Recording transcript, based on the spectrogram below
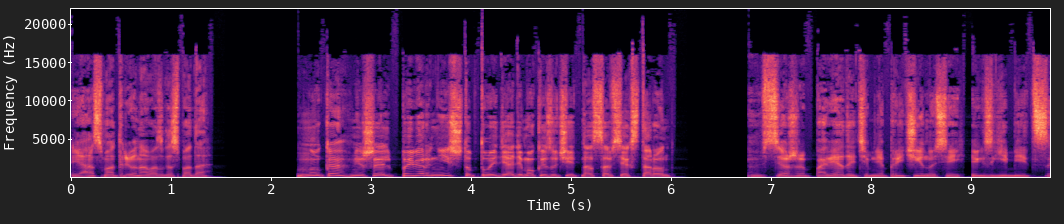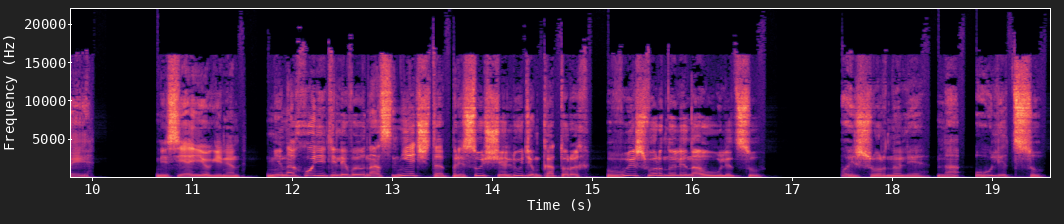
«Я смотрю на вас, господа». «Ну-ка, Мишель, повернись, чтоб твой дядя мог изучить нас со всех сторон». «Все же поведайте мне причину сей эксгибиции». «Месье Югинин, не находите ли вы в нас нечто, присущее людям, которых вышвырнули на улицу?» «Вышвырнули на улицу?»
